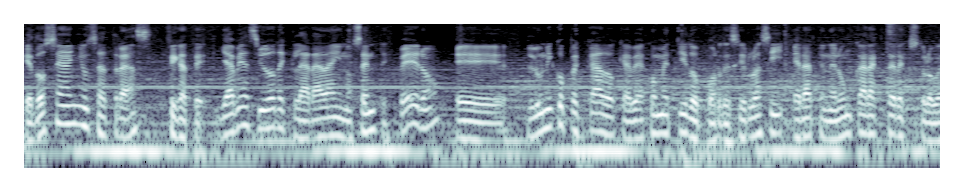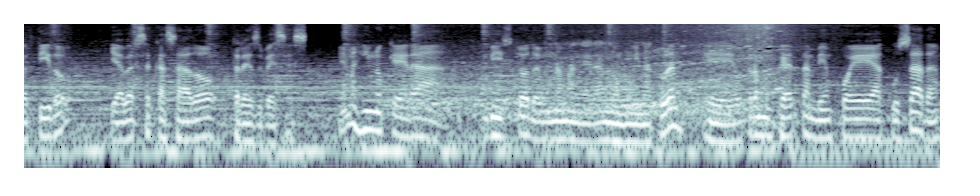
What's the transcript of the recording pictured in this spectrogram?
que 12 años atrás, fíjate, ya había sido declarada inocente, pero eh, el único pecado que había cometido, por decirlo así, era tener un carácter extrovertido y haberse casado tres veces. Me imagino que era visto de una manera no muy natural. Eh, otra mujer también fue acusada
